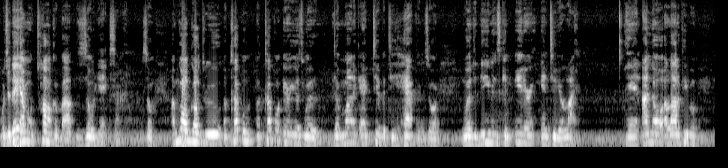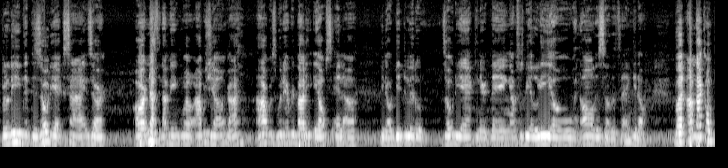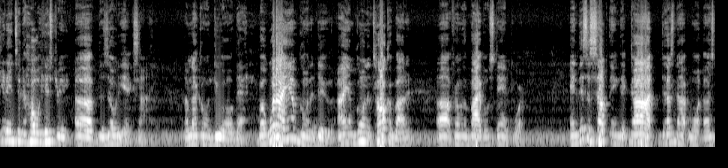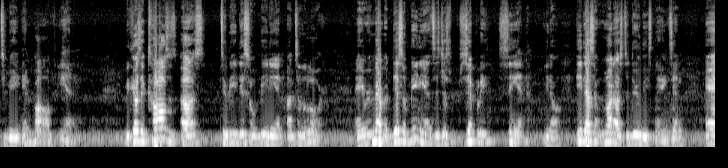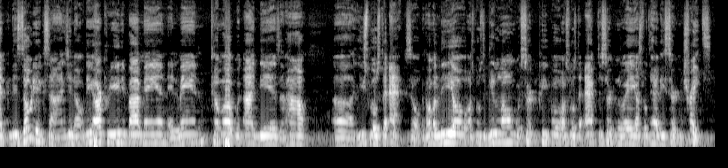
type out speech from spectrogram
Well, today I'm going to talk about the zodiac sign. So I'm going to go through a couple a couple areas where demonic activity happens or where the demons can enter into your life. And I know a lot of people believe that the zodiac signs are are nothing. I mean, well, I was young. I I was with everybody else and uh, you know, did the little zodiac and everything. I'm supposed to be a Leo and all this other thing, you know. But I'm not going to get into the whole history of the zodiac sign. I'm not going to do all that. But what I am going to do, I am going to talk about it uh, from the Bible standpoint. And this is something that God does not want us to be involved in because it causes us to be disobedient unto the Lord. And remember, disobedience is just simply sin. You know, He doesn't want us to do these things. And and the zodiac signs, you know, they are created by man, and man come up with ideas of how uh, you're supposed to act. So if I'm a Leo, I'm supposed to get along with certain people. I'm supposed to act a certain way. I'm supposed to have these certain traits.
